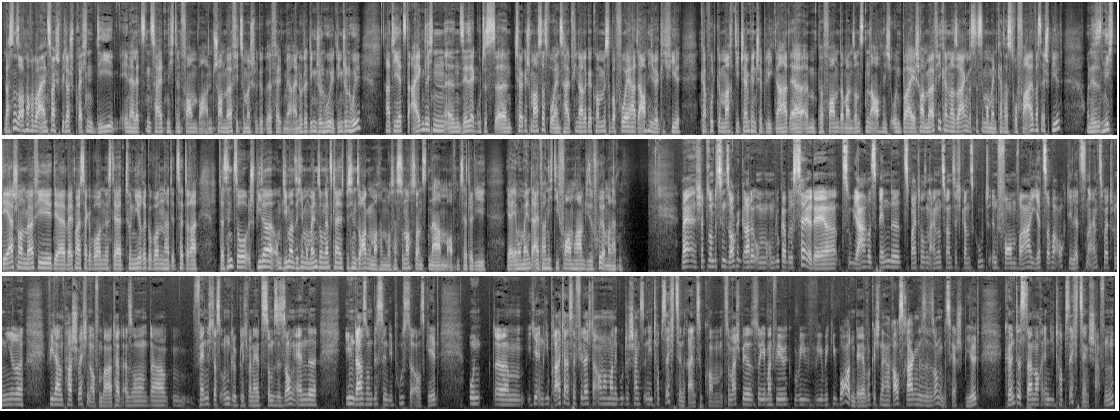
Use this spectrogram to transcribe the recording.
Lass uns auch noch über ein, zwei Spieler sprechen, die in der letzten Zeit nicht in Form waren. Sean Murphy zum Beispiel äh, fällt mir ein oder Ding Junhui. Ding Junhui hatte jetzt eigentlich ein, ein sehr, sehr gutes äh, Turkish Masters, wo er ins Halbfinale gekommen ist, aber vorher hat er auch nicht wirklich viel kaputt gemacht. Die Championship League, da hat er ähm, performt, aber ansonsten auch nicht. Und bei Sean Murphy können wir sagen, das ist im Moment katastrophal, was er spielt. Und es ist nicht der Sean Murphy, der Weltmeister geworden ist, der Turniere gewonnen hat, etc. Das sind so Spieler, um die man sich im Moment so ein ganz kleines bisschen Sorgen machen muss. Hast du noch sonst Namen auf dem Zettel, die ja im Moment einfach nicht die Form haben, die sie früher mal hatten? Naja, ich habe so ein bisschen Sorge gerade um, um Luca Brissell, der ja zu Jahresende 2021 ganz gut in Form war, jetzt aber auch die letzten ein, zwei Turniere wieder ein paar Schwächen offenbart hat. Also da fände ich das unglücklich, wenn er jetzt zum Saisonende ihm da so ein bisschen die Puste ausgeht. Und ähm, hier in Gibraltar ist ja vielleicht dann auch nochmal eine gute Chance, in die Top 16 reinzukommen. Zum Beispiel so jemand wie, wie, wie Ricky Warden, der ja wirklich eine herausragende Saison bisher spielt, könnte es da noch in die Top 16 schaffen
